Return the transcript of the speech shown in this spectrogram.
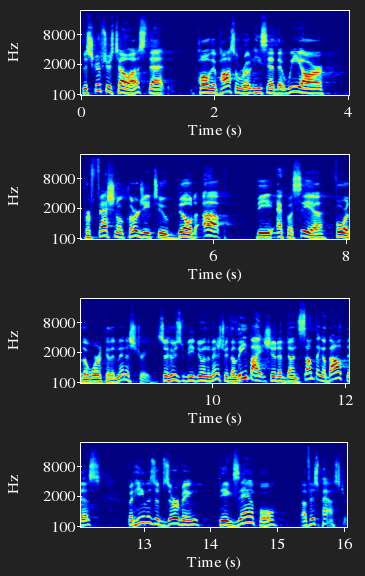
the scriptures tell us that Paul the Apostle wrote, and he said that we are professional clergy to build up the ecclesia for the work of the ministry. So, who's to be doing the ministry? The Levite should have done something about this, but he was observing the example of his pastor.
